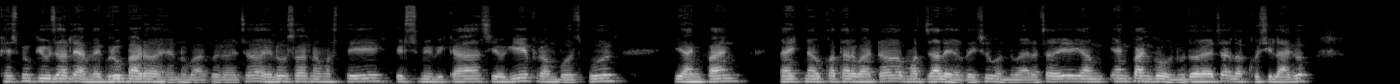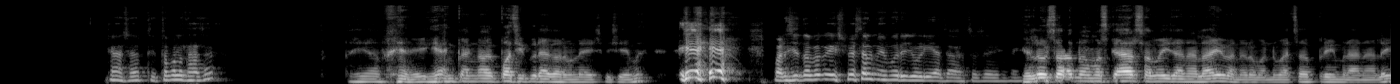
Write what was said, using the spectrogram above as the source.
फेसबुक युजरले हामीलाई ग्रुपबाट हेर्नु भएको रहेछ। हेलो सर नमस्ते। It's me Bikash Yogi from Bhojpur Yangpang. Right now कतारबाट मजाले हेर्दैछु भन्नुभएको रहेछ ए याङ याङपाङको हुनुहुँदो रहेछ। ल खुसी लाग्यो। कहाँ त्यो तपाईँलाई थाहा छ? याङपाङ पछि कुरा गरौँला यस विषयमा। भनेपछि तपाईँको स्पेसल मेमोरी जोडिएको छ हेलो सर नमस्कार सबैजनालाई भनेर भन्नुभएको छ प्रेम राणाले।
